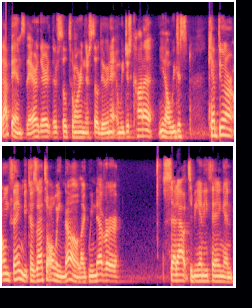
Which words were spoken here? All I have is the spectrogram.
that band's there. They're they're still touring, they're still doing it. And we just kind of, you know, we just kept doing our own thing because that's all we know. Like we never set out to be anything and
